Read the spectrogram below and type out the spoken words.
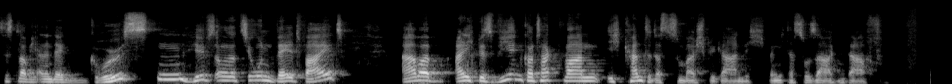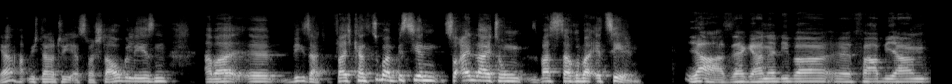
es ist, glaube ich, eine der größten Hilfsorganisationen weltweit. Aber eigentlich bis wir in Kontakt waren, ich kannte das zum Beispiel gar nicht, wenn ich das so sagen darf. Ja, habe mich da natürlich erstmal schlau gelesen. Aber äh, wie gesagt, vielleicht kannst du mal ein bisschen zur Einleitung was darüber erzählen. Ja, sehr gerne, lieber äh, Fabian.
